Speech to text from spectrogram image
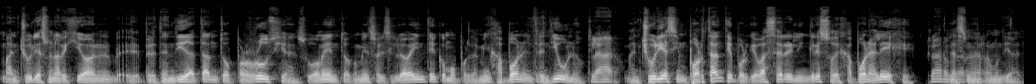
Manchuria es una región eh, pretendida tanto por Rusia en su momento, a comienzo del siglo XX, como por también Japón en el 31. Claro, Manchuria es importante porque va a ser el ingreso de Japón al eje Claro, en la claro, Segunda claro. Guerra Mundial.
